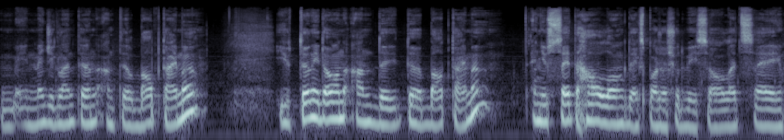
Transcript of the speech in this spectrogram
in Magic Lantern until bulb timer. You turn it on the, the bulb timer and you set how long the exposure should be. So let's say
